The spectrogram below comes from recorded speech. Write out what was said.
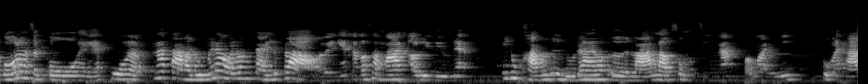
กลัวว่าเราจะโกงอย่างเงี้ยกลัวแบบหน้าตาเราดูไม่น่าไว้วางใจหรือเปล่าอะไรเงี้ยเราก็สามารถเอารีวิวเนี่ยให้ลูกค้าคนอื่นดูได้ว่าเออร้านเราส่งจริงนะประมาณนี้ถูกไหมคะ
